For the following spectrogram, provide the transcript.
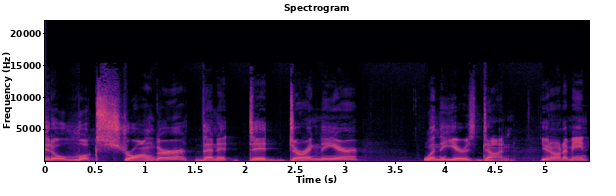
it'll look stronger than it did during the year when the year is done. You know what I mean?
